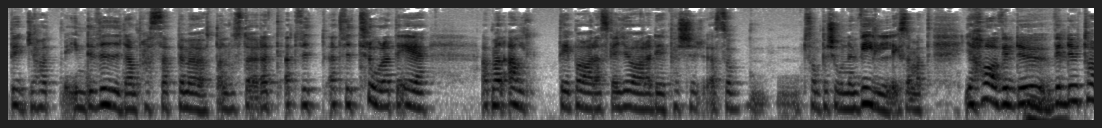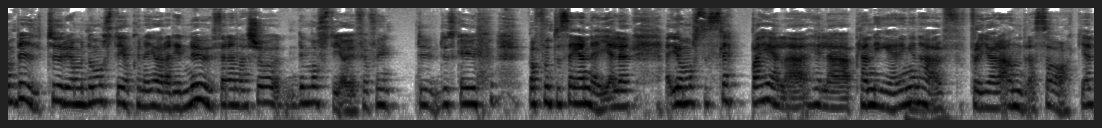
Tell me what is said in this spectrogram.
bygga ett individanpassat bemötande och stöd. Att, att, vi, att vi tror att det är att man alltid det bara ska göra det perso- alltså, som personen vill. Liksom. Att, Jaha, vill du, mm. vill du ta en biltur? Ja, men då måste jag kunna göra det nu. För annars så, det måste jag ju. För jag får inte, du, du ska ju, jag får inte säga nej. Eller jag måste släppa hela, hela planeringen här för att göra andra saker.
